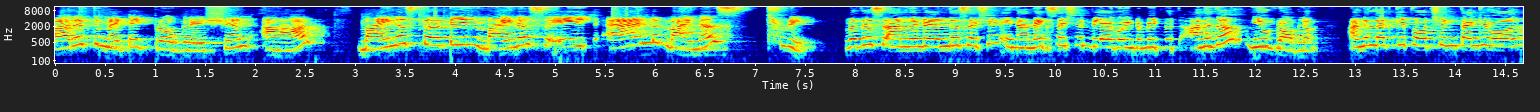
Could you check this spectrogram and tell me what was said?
arithmetic progression are minus 13, minus 8 and minus 3. With this, I am going to end the session. In our next session, we are going to meet with another new problem. Until that, keep watching. Thank you all.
